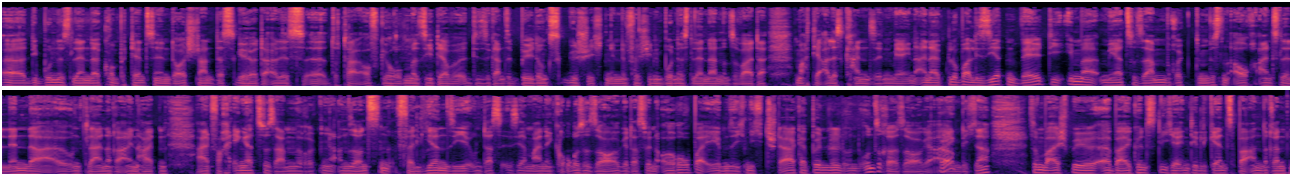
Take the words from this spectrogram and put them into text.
äh, die Bundesländerkompetenzen in Deutschland, das gehört alles äh, total aufgehoben. Man sieht ja diese ganze Bildungsgeschichten in den verschiedenen Bundesländern und so weiter, macht ja alles keinen Sinn mehr. In einer globalisierten Welt, die immer mehr zusammenrückt, müssen auch einzelne Länder äh, und kleinere Einheiten einfach enger zusammenrücken. Ansonsten verlieren sie und das ist ja meine große Sorge, dass wenn Europa eben sich nicht stärker bündelt und unsere Sorge ja. eigentlich, ne? Zum Beispiel äh, bei künstlicher Intelligenz, bei anderen,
